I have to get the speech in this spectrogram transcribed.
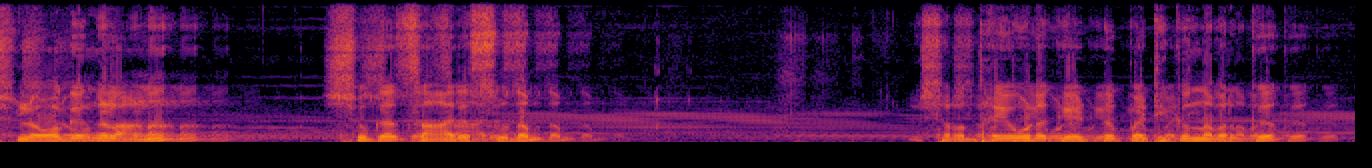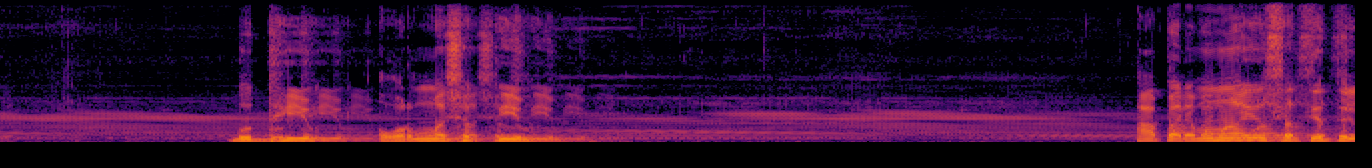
ശ്ലോകങ്ങളാണ് ശുഖസാരസ്വതം ശ്രദ്ധയോടെ കേട്ട് പഠിക്കുന്നവർക്ക് ബുദ്ധിയും ഓർമ്മശക്തിയും ആ പരമമായ സത്യത്തിൽ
